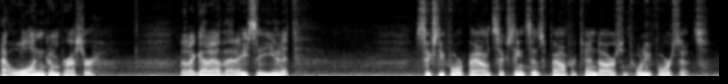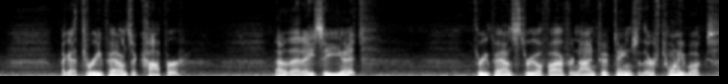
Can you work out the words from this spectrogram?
That one compressor that I got out of that AC unit, 64 pounds, 16 cents a pound for $10.24. I got three pounds of copper out of that AC unit. Three pounds, 305 for 915. So there's 20 bucks.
